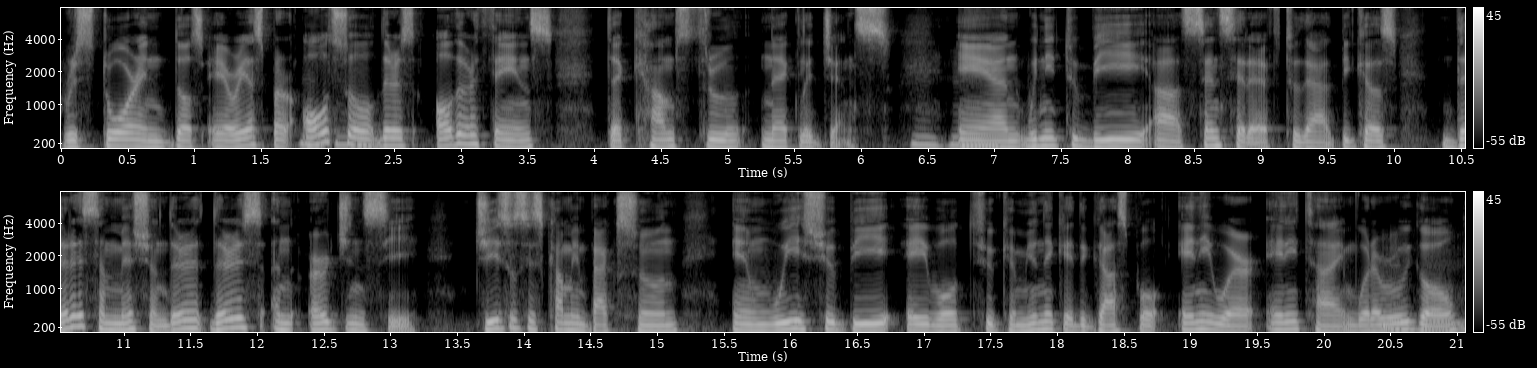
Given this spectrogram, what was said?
restored in those areas. But mm-hmm. also, there's other things that comes through negligence, mm-hmm. and we need to be uh, sensitive to that because there is a mission, there, there is an urgency. Jesus is coming back soon, and we should be able to communicate the gospel anywhere, anytime, wherever mm-hmm. we go, mm-hmm.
